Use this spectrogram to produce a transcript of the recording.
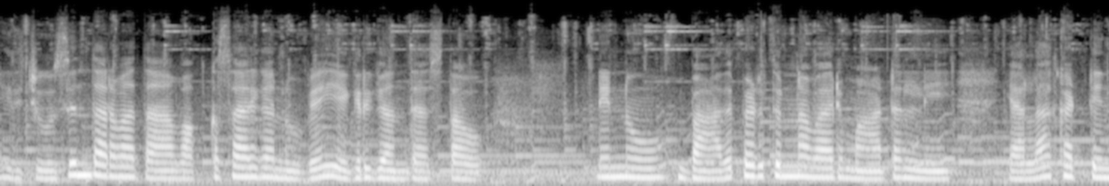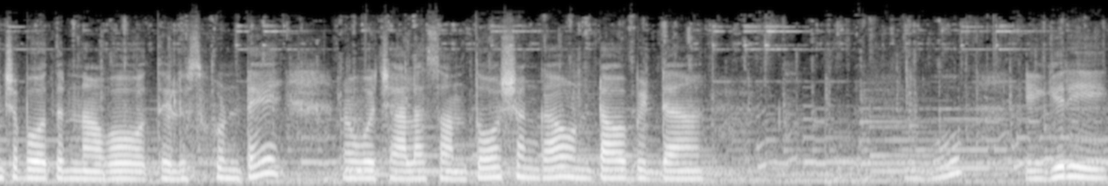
ఇది చూసిన తర్వాత ఒక్కసారిగా నువ్వే ఎగిరి గంతేస్తావు. నిన్ను బాధ పెడుతున్న వారి మాటల్ని ఎలా కట్టించబోతున్నావో తెలుసుకుంటే నువ్వు చాలా సంతోషంగా ఉంటావు బిడ్డ. నువ్వు ఎగిరి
